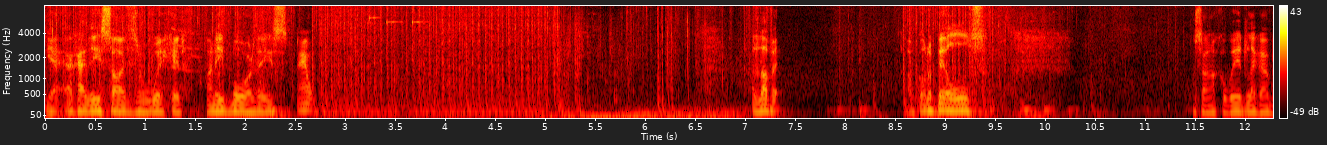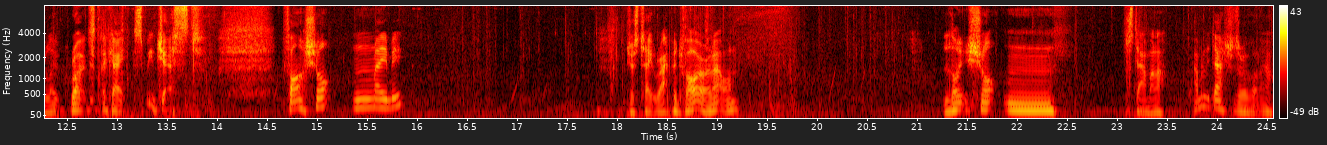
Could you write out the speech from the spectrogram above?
Yeah, okay, these scythes are wicked. I need more of these. Ow. I love it. I've got to build. I sound like a weird Lego bloke. Right, okay, speed chest. Fast shot, maybe. Just take rapid fire on that one. Light shot, mm, stamina. How many dashes have I got now?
